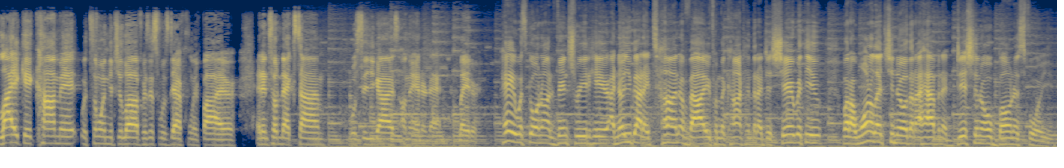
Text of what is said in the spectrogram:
like it, comment with someone that you love because this was definitely fire. And until next time, we'll see you guys on the internet. Later. Hey, what's going on? Vince Reed here. I know you got a ton of value from the content that I just shared with you, but I want to let you know that I have an additional bonus for you.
